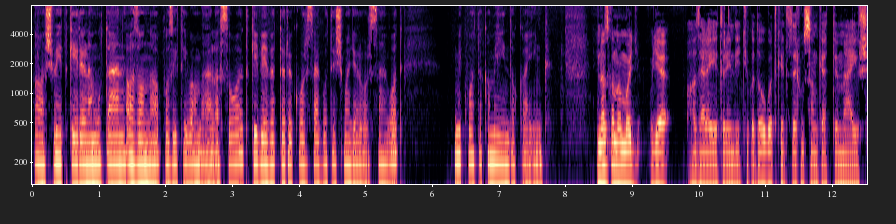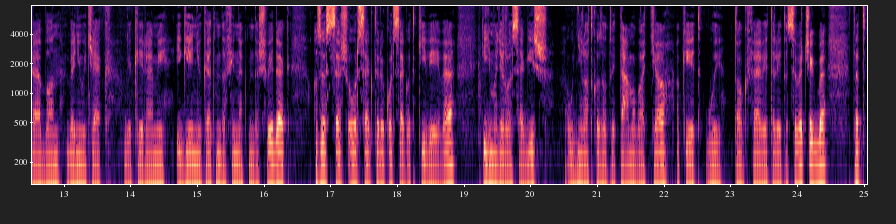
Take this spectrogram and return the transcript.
a svéd kérelem után azonnal pozitívan válaszolt, kivéve Törökországot és Magyarországot. Mik voltak a mi indokaink? Én azt gondolom, hogy ugye ha az elejétől indítjuk a dolgot, 2022 májusában benyújtják ugye kérelmi igényüket mind a finnek, mind a svédek, az összes ország Törökországot kivéve, így Magyarország is úgy nyilatkozott, hogy támogatja a két új tag felvételét a szövetségbe. Tehát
